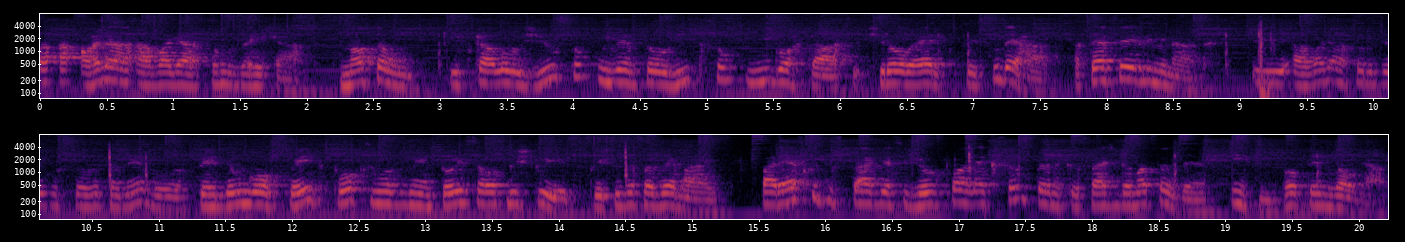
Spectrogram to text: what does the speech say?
A- a- olha a avaliação do Zé Ricardo. Nota 1. Escalou o Gilson, inventou o Rickson e Igor Cássio. Tirou o Eric, fez tudo errado. Até ser eliminado. E a avaliação do Diego Souza também é boa. Perdeu um gol feito, pouco se movimentou e saiu substituído. Precisa fazer mais. Parece que o destaque desse jogo foi o Alex Santana, que o site deu nota zero. Enfim, voltemos ao Galo.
